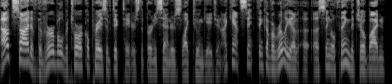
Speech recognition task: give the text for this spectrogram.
outside of the verbal, rhetorical praise of dictators that Bernie Sanders like to engage in. I can't think of a really a, a single thing that Joe Biden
